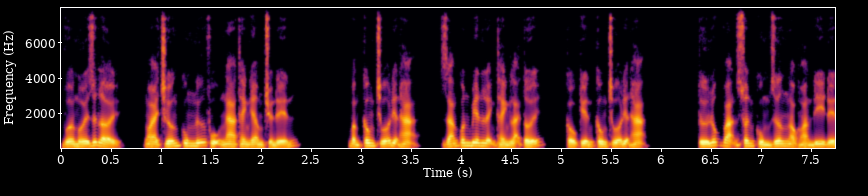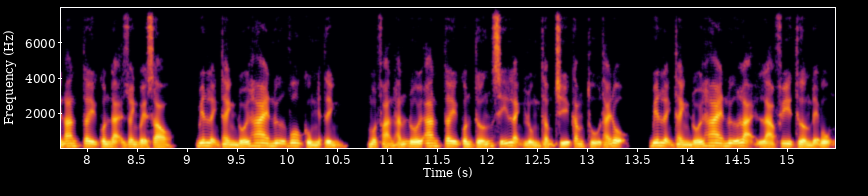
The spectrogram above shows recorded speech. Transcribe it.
Vừa mới dứt lời, ngoài trướng cung nữ phụ nga thanh âm chuyển đến. Bẩm công chúa điện hạ, giám quân biên lệnh thành lại tới, cầu kiến công chúa điện hạ. Từ lúc vạn xuân cùng dương ngọc hoàn đi đến an tây quân đại doanh về sau, biên lệnh thành đối hai nữ vô cùng nhiệt tình một phản hắn đối an tây quân tướng sĩ lạnh lùng thậm chí căm thù thái độ, biên lệnh thành đối hai nữ lại là phi thường đệ bụng,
